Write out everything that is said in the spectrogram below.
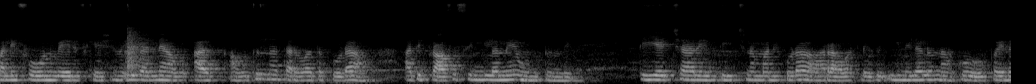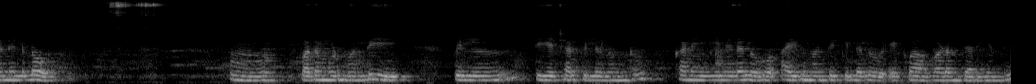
మళ్ళీ ఫోన్ వెరిఫికేషన్ ఇవన్నీ అవుతున్న తర్వాత కూడా అది ప్రాసెసింగ్లోనే ఉంటుంది. టీహెచ్ఆర్ ఇంత ఇచ్చినామని కూడా రావట్లేదు. ఈ నెలలో నాకు పోయిన నెలలో పదమూడు మంది పిల్ల టీహెచ్ఆర్ పిల్లలు ఉండరు. కానీ ఈ నెలలో ఐదు మంది పిల్లలు ఎక్కువ అవ్వడం జరిగింది.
